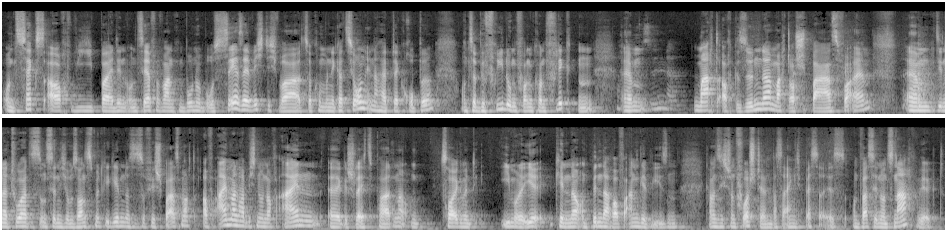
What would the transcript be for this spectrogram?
und Sex auch wie bei den uns sehr verwandten Bonobos sehr, sehr wichtig war zur Kommunikation innerhalb der Gruppe und zur Befriedung von Konflikten. Ähm, macht auch gesünder, macht auch Spaß vor allem. Ähm, die Natur hat es uns ja nicht umsonst mitgegeben, dass es so viel Spaß macht. Auf einmal habe ich nur noch einen äh, Geschlechtspartner und zeuge mit ihm oder ihr Kinder und bin darauf angewiesen, kann man sich schon vorstellen, was eigentlich besser ist und was in uns nachwirkt.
